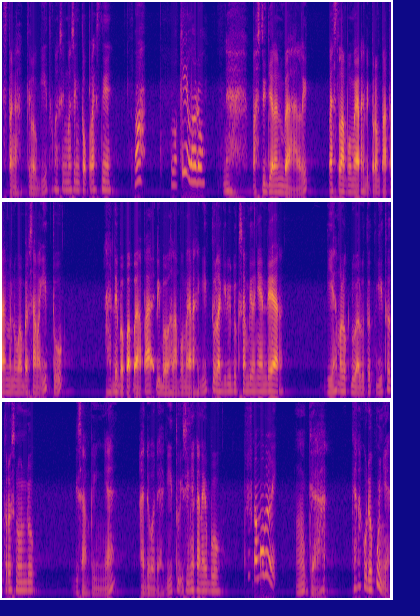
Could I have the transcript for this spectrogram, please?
Setengah kilo gitu masing-masing toplesnya. Wah, 2 kilo dong. Nah, pas di jalan balik, pas lampu merah di perempatan menua bersama itu, ada bapak-bapak di bawah lampu merah gitu lagi duduk sambil nyender. Dia meluk dua lutut gitu terus nunduk. Di sampingnya ada wadah gitu isinya kanebo. Terus kamu beli? Enggak, kan aku udah punya.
